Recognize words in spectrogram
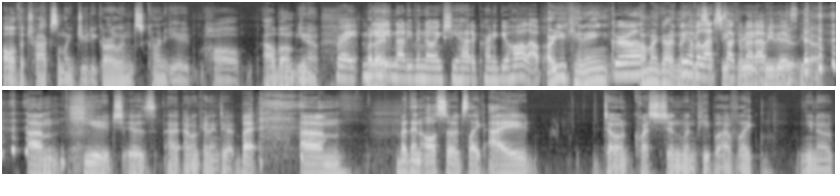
all the tracks on like Judy Garland's Carnegie Hall album, you know. Right. But Me I- not even knowing she had a Carnegie Hall album. Are you kidding, Girl, Oh my god, we have a lot to talk about 1963. after we do, yeah. Um, huge. It was. I, I won't get into it, but, um, but then also it's like I don't question when people have like, you know,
